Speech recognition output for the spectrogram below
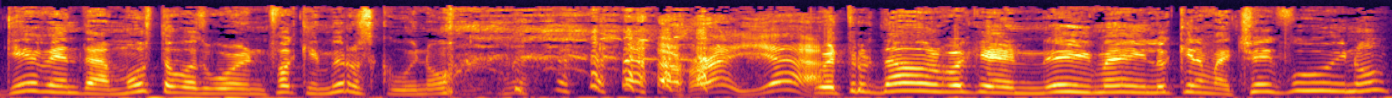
given that most of us were in fucking middle school, you know, right? yeah. we threw down fucking, hey man, looking at my chick food, you know?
